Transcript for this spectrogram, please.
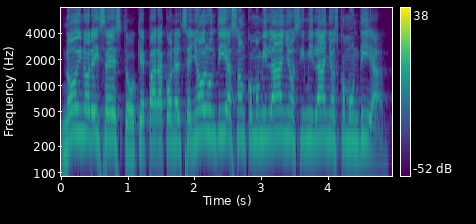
No ignoréis esto, que para con el Señor un día son como mil años y mil años como un día.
